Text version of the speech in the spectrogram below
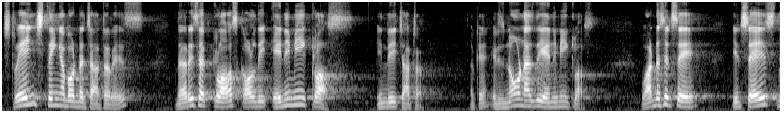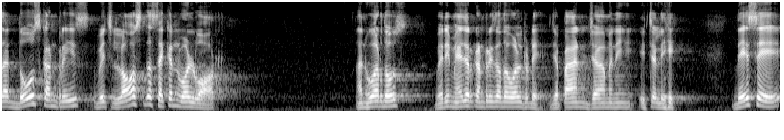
strange thing about the charter is there is a clause called the enemy clause in the charter. Okay? It is known as the enemy clause. What does it say? It says that those countries which lost the Second World War, and who are those? Very major countries of the world today, Japan, Germany, Italy, they say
